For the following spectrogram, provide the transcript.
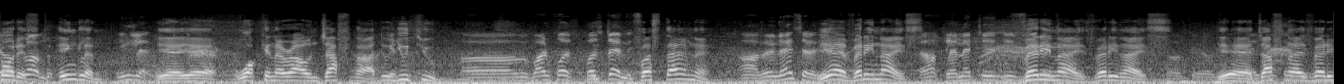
tourist to England. இங்கிலாந்து Yeah, yeah. Walking around Jaffna. I do Yes. YouTube. ஒன் ஃபர்ஸ்ட் ஃபர்ஸ்ட் டைம் First time ne? ஆ வெரி நைஸ் Yeah, very nice. climate change is Very nice, very nice. Okay, okay. Yeah, Thank you, Jaffna thank is you. very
